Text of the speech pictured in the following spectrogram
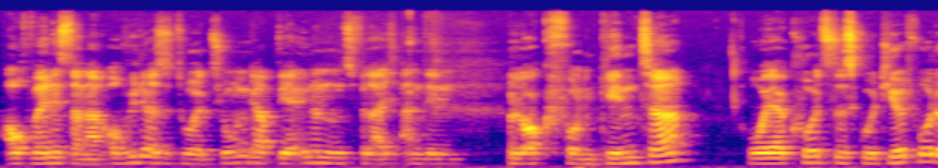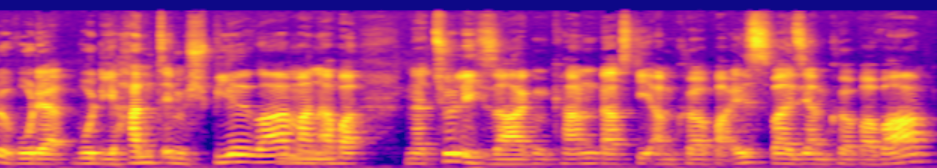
auch wenn es danach auch wieder Situationen gab. Wir erinnern uns vielleicht an den Block von Ginter, wo ja kurz diskutiert wurde, wo, der, wo die Hand im Spiel war, man aber natürlich sagen kann, dass die am Körper ist, weil sie am Körper war.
